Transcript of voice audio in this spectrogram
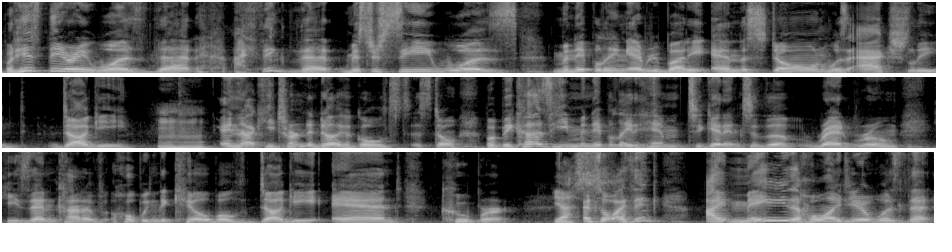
But his theory was that I think that Mr. C was manipulating everybody, and the stone was actually Dougie, Mm-hmm. and like he turned into like a gold stone. But because he manipulated him to get into the red room, he's then kind of hoping to kill both Dougie and Cooper. Yes. And so I think I maybe the whole idea was that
